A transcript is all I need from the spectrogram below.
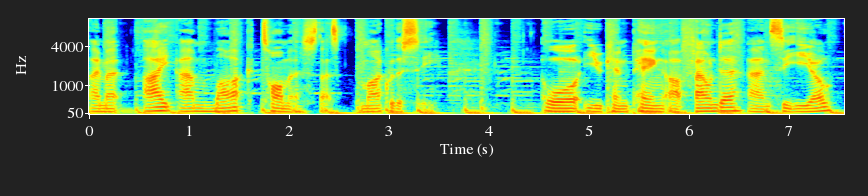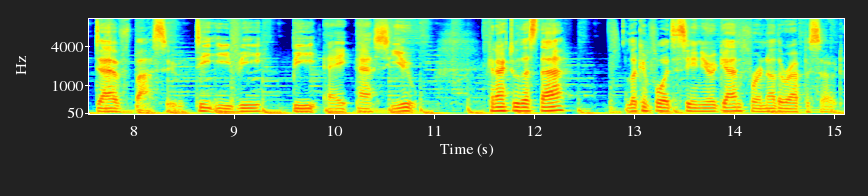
I'm at I am Marc Thomas. That's Marc with a C. Or you can ping our founder and CEO, Dev Basu, D E V B A S U. Connect with us there. Looking forward to seeing you again for another episode.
